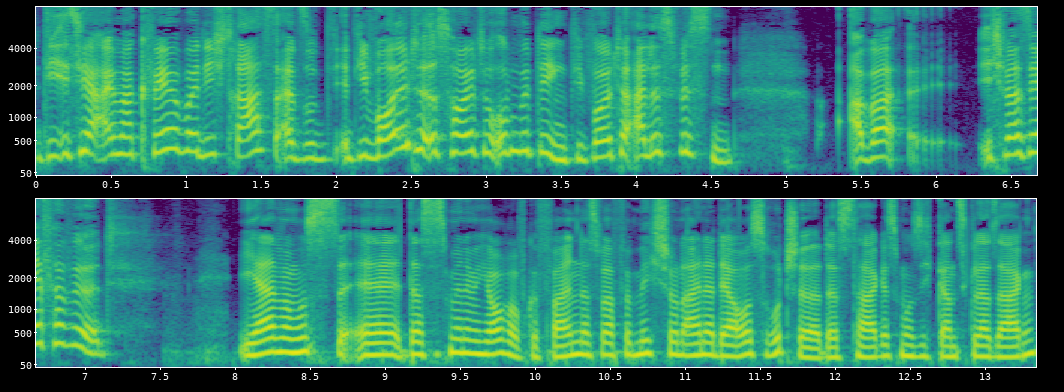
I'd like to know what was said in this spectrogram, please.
die ist ja einmal quer über die Straße, also die, die wollte es heute unbedingt, die wollte alles wissen. Aber ich war sehr verwirrt. Ja, man muss, äh, das ist mir nämlich auch aufgefallen. Das war für mich schon einer der Ausrutscher des Tages, muss ich ganz klar sagen.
